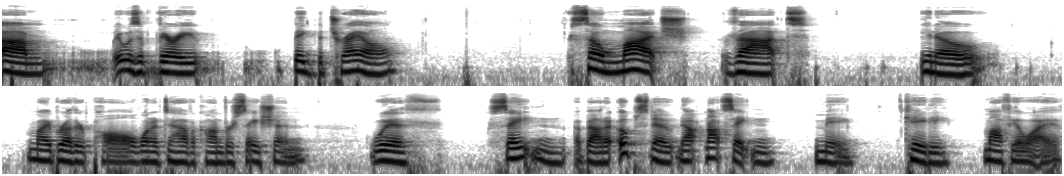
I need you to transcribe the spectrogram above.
um, it was a very big betrayal so much that, you know, my brother Paul wanted to have a conversation with Satan about it. Oops, no, not not Satan, me, Katie, mafia wife.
